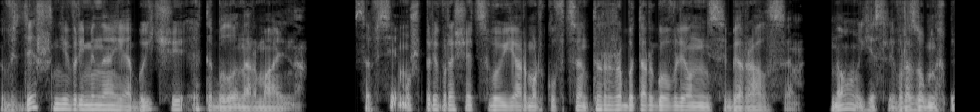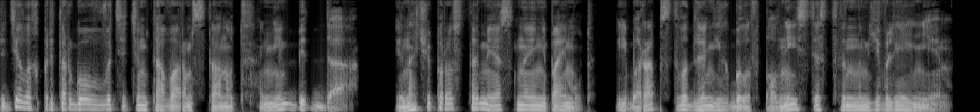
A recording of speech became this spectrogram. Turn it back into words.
В здешние времена и обычаи это было нормально. Совсем уж превращать свою ярмарку в центр работорговли он не собирался. Но если в разумных пределах приторговывать этим товаром станут, не беда. Иначе просто местные не поймут, ибо рабство для них было вполне естественным явлением.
